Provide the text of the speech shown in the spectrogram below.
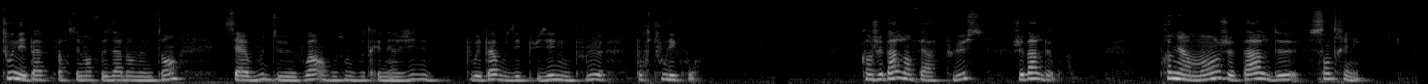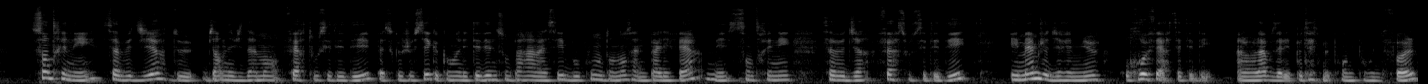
Tout n'est pas forcément faisable en même temps. C'est à vous de voir en fonction de votre énergie. Vous ne pouvez pas vous épuiser non plus pour tous les cours. Quand je parle d'en faire plus, je parle de quoi? Premièrement, je parle de s'entraîner. S'entraîner, ça veut dire de bien évidemment faire tous ces TD, parce que je sais que quand les TD ne sont pas ramassés, beaucoup ont tendance à ne pas les faire, mais s'entraîner, ça veut dire faire tous ces TD, et même, je dirais mieux, refaire ces TD. Alors là, vous allez peut-être me prendre pour une folle,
